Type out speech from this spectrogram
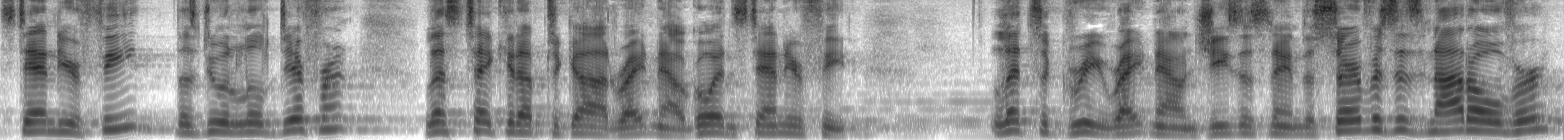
stand to your feet. Let's do it a little different. Let's take it up to God right now. Go ahead and stand to your feet. Let's agree right now in Jesus' name. The service is not over.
